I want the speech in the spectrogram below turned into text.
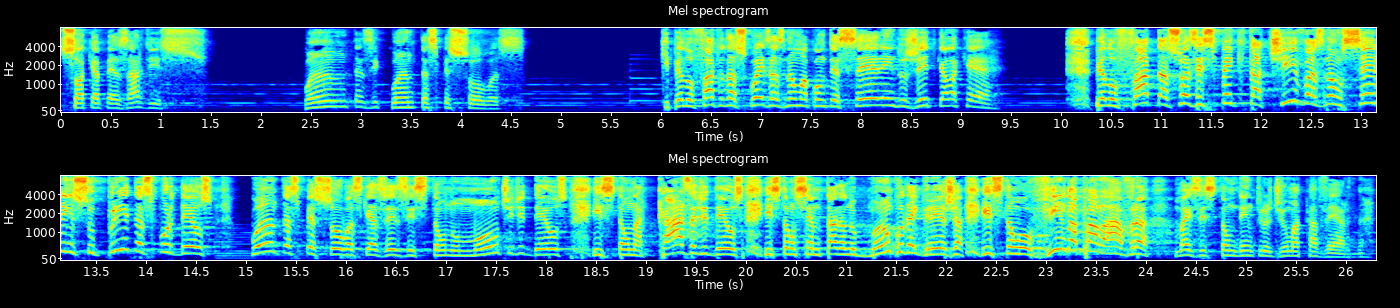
Só que apesar disso, quantas e quantas pessoas que pelo fato das coisas não acontecerem do jeito que ela quer, pelo fato das suas expectativas não serem supridas por Deus, Quantas pessoas que às vezes estão no monte de Deus, estão na casa de Deus, estão sentadas no banco da igreja, estão ouvindo a palavra, mas estão dentro de uma caverna.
